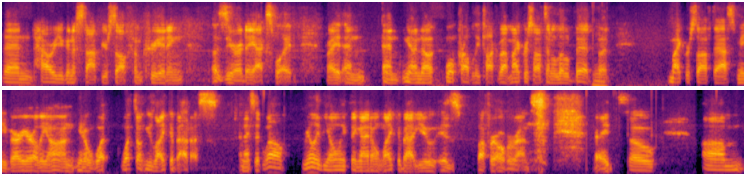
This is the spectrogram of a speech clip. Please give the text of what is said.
then how are you going to stop yourself from creating a zero day exploit, right? And and you know, we'll probably talk about Microsoft in a little bit, yeah. but Microsoft asked me very early on, you know, what what don't you like about us? And I said, well, really, the only thing I don't like about you is buffer overruns, right? So um,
